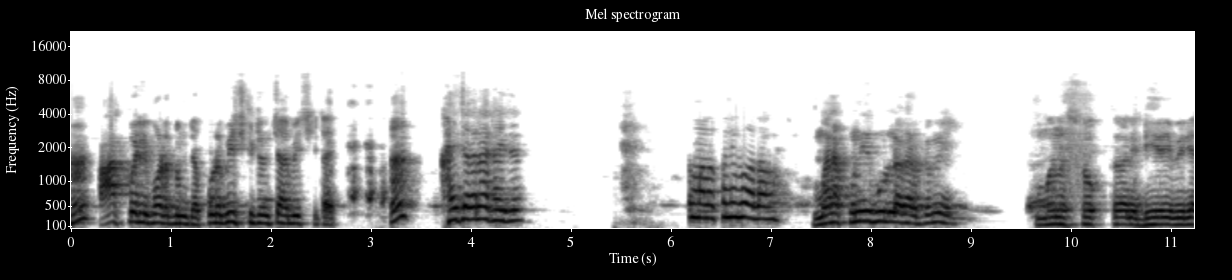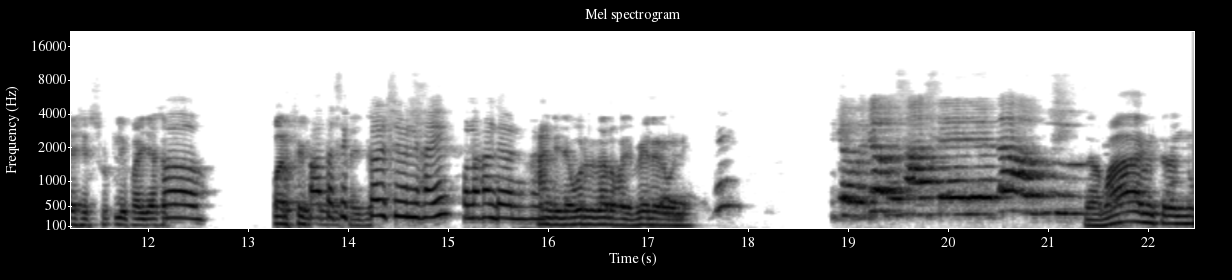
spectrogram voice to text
हा? आग पडली पडत तुमच्या. पुढे बिस्किट चहा बिस्किट आहे हा? खायचं का नाही खायचं? मला कोणी बोलावं? मला कुणीच बोलू नका तुम्ही. मन सोक्त आणि धीरे बिरी अशी सुटली पाहिजे असं. हो. परफेक्ट आता पाहिजे. पुन्हा हांडे हांडीच्या वरती झालं पाहिजे बेलर जब जब माय मित्रांनो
